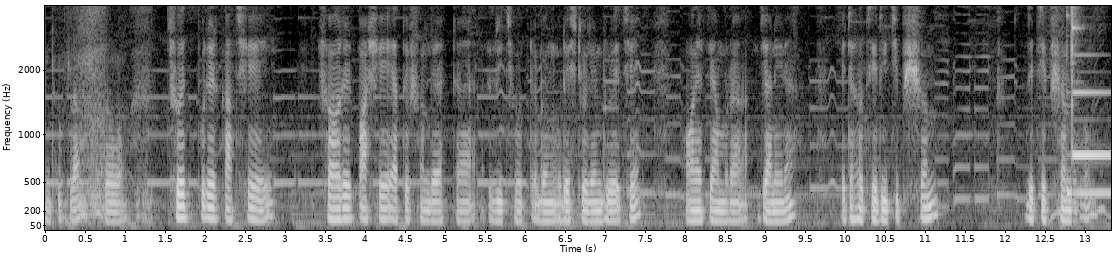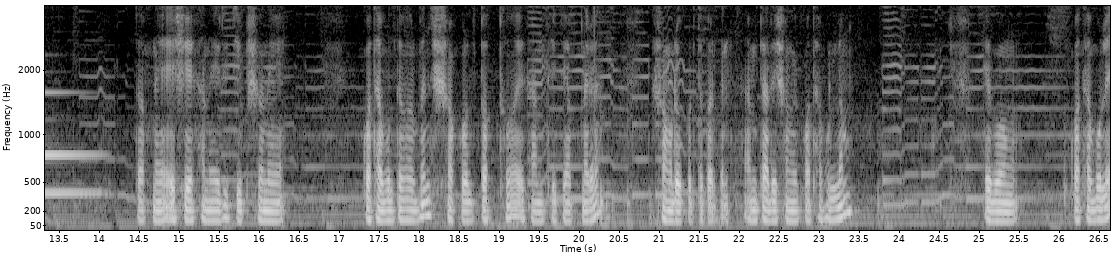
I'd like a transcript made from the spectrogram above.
ঢুকলাম। তো সৈয়দপুরের কাছে, শহরের পাশে এত সুন্দর একটা রিসোর্ট এবং রেস্টুরেন্ট রয়েছে। অনেকে আমরা জানি না। এটা হচ্ছে রিসিপশন রিসিপশন তো আপনি এসে এখানে রিসিপশনে কথা বলতে পারবেন। সকল তথ্য এখান থেকে আপনারা সংগ্রহ করতে পারবেন। আমি তাদের সঙ্গে কথা বললাম এবং কথা বলে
